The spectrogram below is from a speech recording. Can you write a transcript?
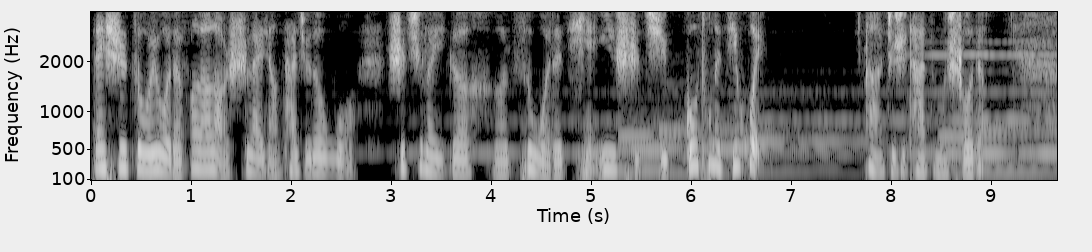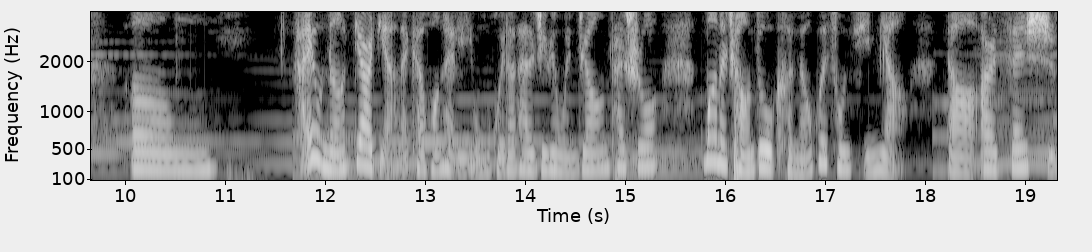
但是作为我的芳疗老师来讲，他觉得我失去了一个和自我的潜意识去沟通的机会，啊，这是他这么说的。嗯，还有呢，第二点啊，来看黄凯丽，我们回到他的这篇文章，他说梦的长度可能会从几秒到二三十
